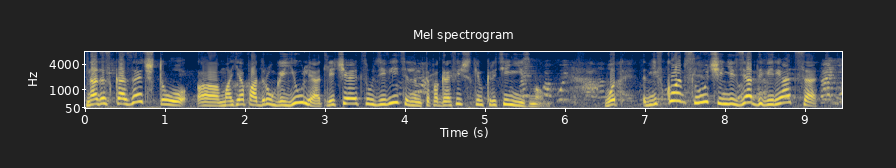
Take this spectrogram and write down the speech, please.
Надо сказать, что э, моя подруга Юля отличается удивительным топографическим кретинизмом. Вот ни в коем случае нельзя доверяться э,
